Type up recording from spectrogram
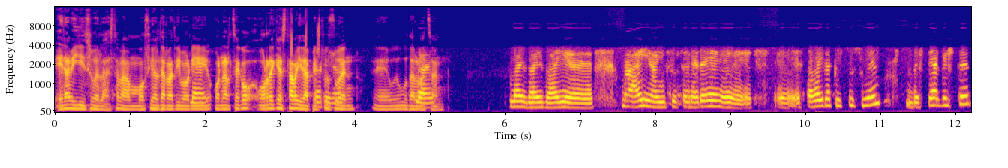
erabili zuela, ez da, ba, mozio alternatibo hori bai. onartzeko, horrek ez da bai da. piztu zuen e, udal batzan. Bai, bai, bai, e, bai, hain zuzen ere, e, e, ez da bai da piztu zuen, besteak beste,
